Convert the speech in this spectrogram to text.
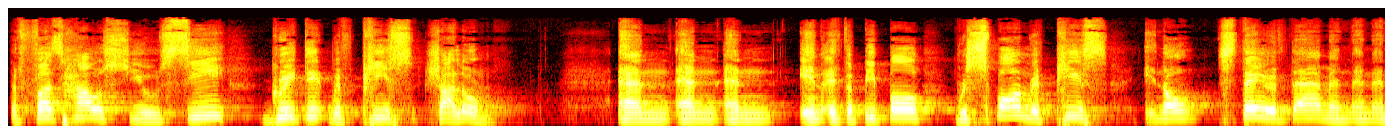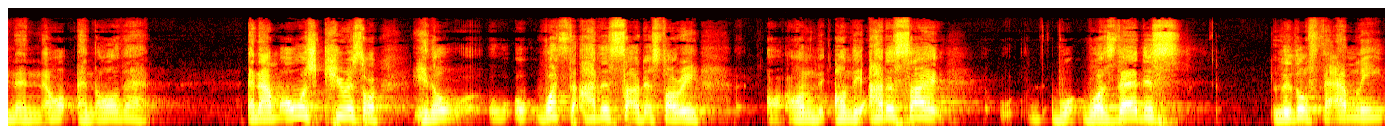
the first house you see, greet it with peace, shalom. And, and, and in, if the people respond with peace, you know, stay with them and, and, and, and, all, and all that. And I'm always curious on, you know, what's the other side of the story? On, on the other side, was there this little family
